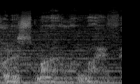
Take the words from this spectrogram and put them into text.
put a smile on my face.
